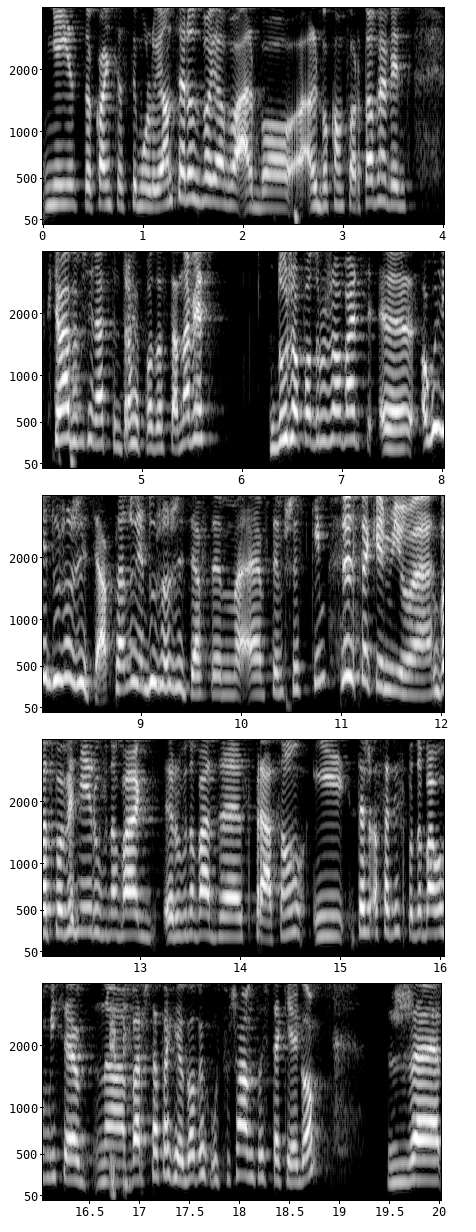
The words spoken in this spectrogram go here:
nie jest do końca stymulujące rozwojowo albo, albo komfortowe, więc chciałabym się nad tym trochę pozastanawiać. Dużo podróżować, yy, ogólnie dużo życia. Planuję dużo życia w tym, w tym wszystkim. To jest takie miłe. W odpowiedniej równowag- równowadze z pracą. I też ostatnio spodobało mi się na warsztatach jogowych, usłyszałam coś takiego, że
